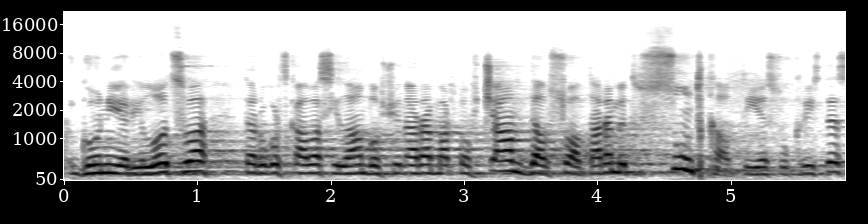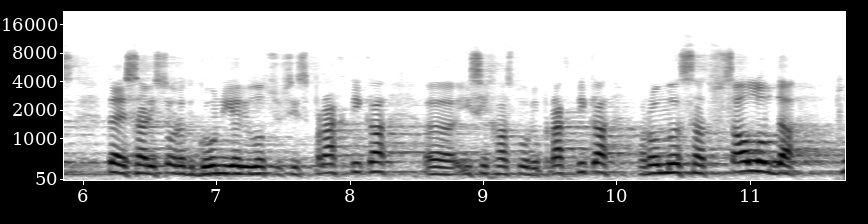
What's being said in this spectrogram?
გონიერი ლოცვა და როგორც კავასილ ამბობს ჩვენ არა მარტო ვჭამ და ვსვავთ, არამედ სუნთქავთ იესო ქრისტეს და ეს არის სწორედ გონიერი ლოცვის ის პრაქტიკა, ისიხასტური პრაქტიკა, რომელსაც სწავლობდა თუ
